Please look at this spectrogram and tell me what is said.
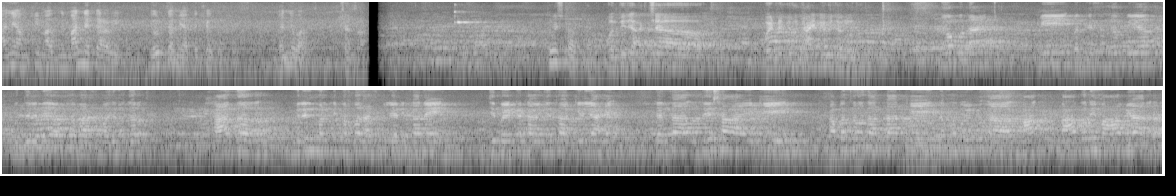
आणि आमची मागणी मान्य करावी एवढीच आम्ही अपेक्षा करतो. धन्यवाद. बंदीच्या आजच्या बैठकीचं काय नियोजन होतं? नवा मुद्दा आहे. मी बंदी संघप्रिय बुद्धिरेनी औरंगाबाद संभाजीनगर आज मिलिंद मल्टीपर्पज हायस्कूल या ठिकाणी जी बैठक आयोजित केलेली आहे त्याचा उद्देश हा आहे की आपण सर्व जाणतात की धम्मभूमी महा महाबोधी महाविहार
